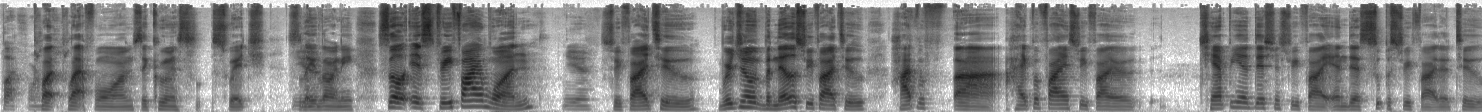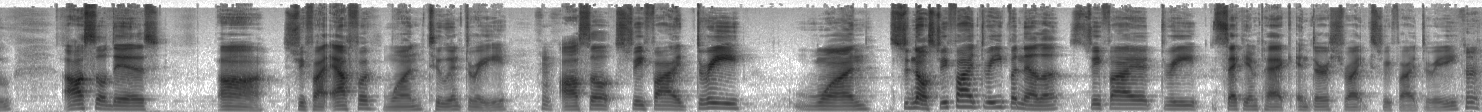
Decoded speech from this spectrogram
platforms, pla- platforms including Switch, Slay yeah. Learning. So it's Street Fighter 1, yeah. Street Fighter 2, original vanilla Street Fighter 2, Hyper, uh, Hyper Fire Street Fighter, Champion Edition Street Fighter, and there's Super Street Fighter 2. Also, there's uh, Street Fighter Alpha 1, 2, and 3. Hmm. Also, Street Fighter 3, 1, no, Street Fighter Three Vanilla, Street Fighter Three Second Impact, and Third Strike Street Fighter Three, Huh.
